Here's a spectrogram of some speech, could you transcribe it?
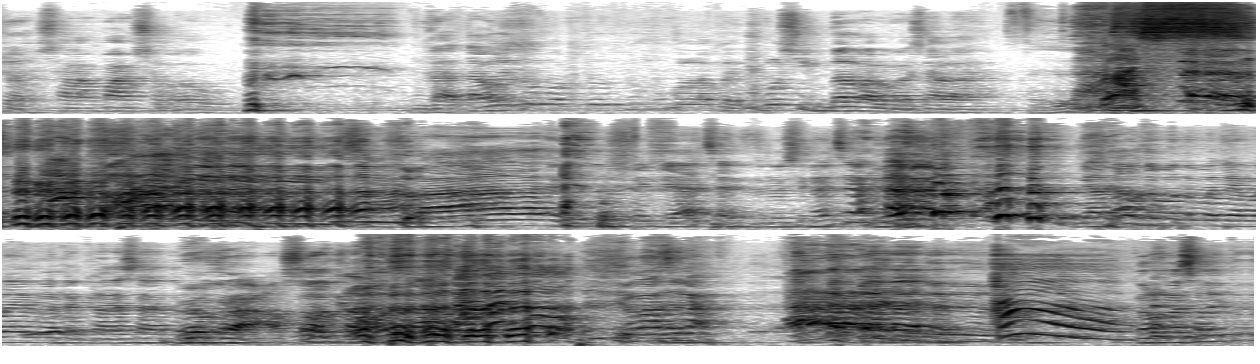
udah salah masuk aku nggak tahu itu waktu itu pukul apa ya? pukul simbal kalau nggak salah salah itu pede aja terusin aja nggak tahu teman-teman yang lain pada kerasa Ya, kerasa. kerasa kerasa nggak Kalau nggak salah itu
